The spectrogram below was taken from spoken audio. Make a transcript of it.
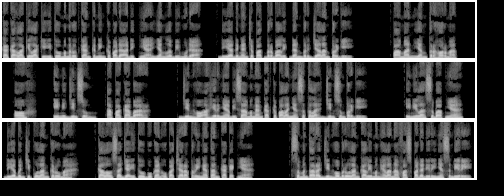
Kakak laki-laki itu mengerutkan kening kepada adiknya yang lebih muda. Dia dengan cepat berbalik dan berjalan pergi. Paman yang terhormat. Oh, ini Jinsung. Apa kabar? Jinho akhirnya bisa mengangkat kepalanya setelah Jinsung pergi. Inilah sebabnya, dia benci pulang ke rumah. Kalau saja itu bukan upacara peringatan kakeknya. Sementara Jinho berulang kali menghela nafas pada dirinya sendiri,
